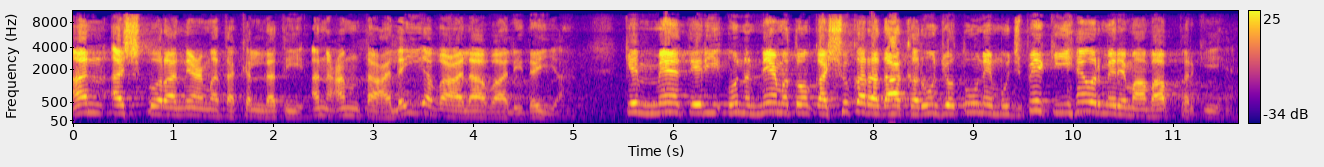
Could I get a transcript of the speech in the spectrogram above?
ان اشکر نعمتک اللتی انعمت علی وعلا والدی کہ میں تیری ان نعمتوں کا شکر ادا کروں جو تو نے مجھ پہ کی ہیں اور میرے ماں باپ پر کی ہیں.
